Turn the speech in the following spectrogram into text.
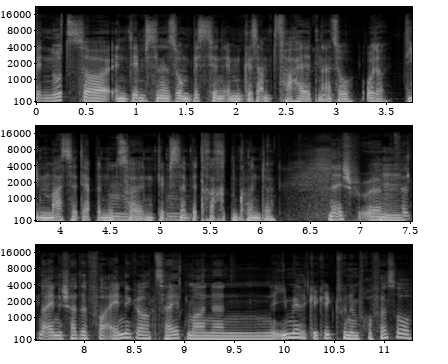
Benutzer in dem Sinne so ein bisschen im Gesamtverhalten, also oder die Masse der Benutzer mhm. in dem Sinne betrachten konnte. Na, ich äh, mhm. fällt mir ein, ich hatte vor einiger Zeit mal eine E-Mail gekriegt von einem Professor,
